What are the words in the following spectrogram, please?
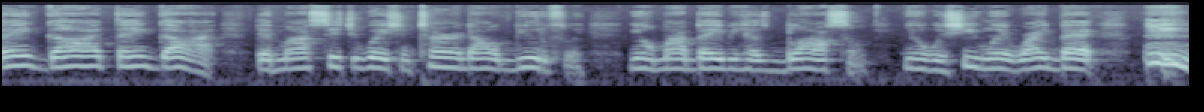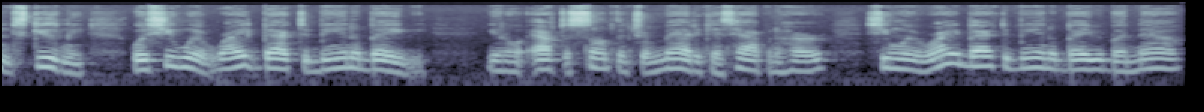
Thank God, thank God that my situation turned out beautifully. You know, my baby has blossomed. You know, when she went right back, excuse me, when she went right back to being a baby. you know, after something traumatic has happened to her. She went right back to being a baby, but now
